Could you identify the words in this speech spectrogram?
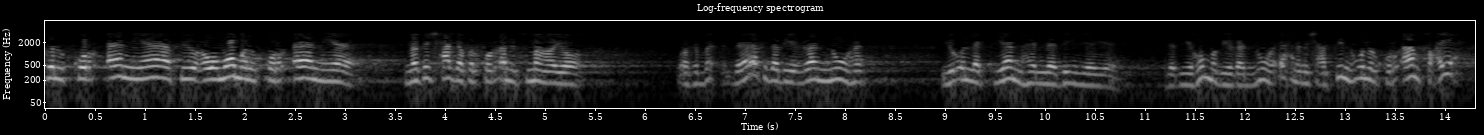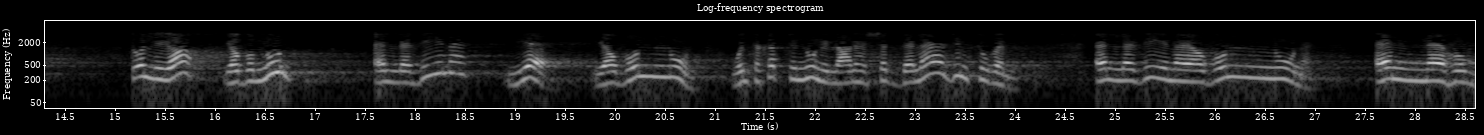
في القرآن يا في عموم القرآن يا. ما فيش حاجة في القرآن اسمها يا. ده ده بيغنوها. يقول لك ينهى الذي يا ده بي هم بيغنوها. إحنا مش عارفين نقول القرآن صحيح. تقول لي يا يظنون الذين يا يظنون. وانت خدت النون اللي عليها الشده لازم تغني. الذين يظنون أنهم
